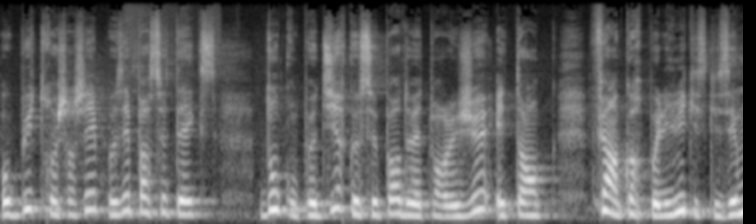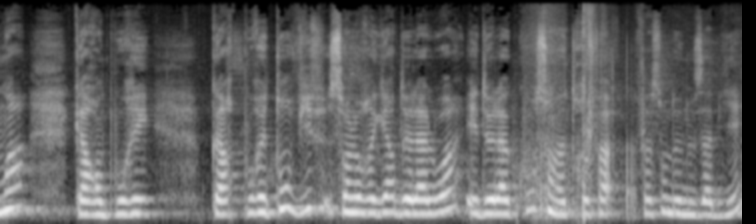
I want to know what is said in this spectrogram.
au but recherché posé par ce texte. Donc on peut dire que ce port de vêtements religieux est fait encore polémique, excusez-moi, car pourrait-on vivre sans le regard de la loi et de la Cour sur notre façon de nous habiller?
